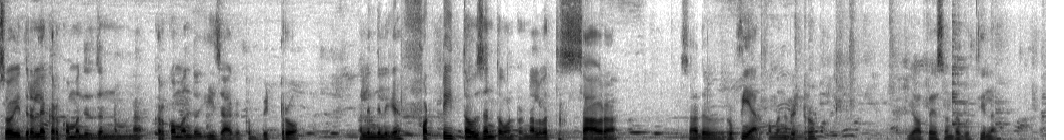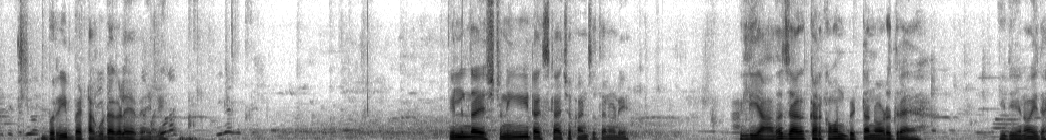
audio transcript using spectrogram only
ಸೊ ಇದರಲ್ಲೇ ಕರ್ಕೊಂಬಂದಿದ್ದನ್ನು ನಮ್ಮನ್ನು. ಕರ್ಕೊಂಬಂದು ಈ ಜಾಗಕ್ಕೆ ಬಿಟ್ಟರು ಅಲ್ಲಿಂದ ಇಲ್ಲಿಗೆ ಫಾರ್ಟಿ ತೌಸಂಡ್ ತೊಗೊಂಡ್ರು. ನಲ್ವತ್ತು ಸಾವಿರ. ಸೊ ಅದು ರುಪಿ ಹಾಕೊಂಬಂದು ಬಿಟ್ಟರು ಯಾವ ಪ್ಲೇಸ್ ಅಂತ ಗೊತ್ತಿಲ್ಲ. ಬರೀ ಬೆಟ್ಟ ಗುಡ್ಡಗಳೇ ಇವೆ ಇಲ್ಲಿ. ಇಲ್ಲಿಂದ ಎಷ್ಟು ನೀಟಾಗಿ ಸ್ಟ್ಯಾಚು ಕಾಣಿಸುತ್ತೆ ನೋಡಿ. ಇಲ್ಲಿ ಯಾವುದೋ ಜಾಗ ಕರ್ಕೊಂಬಂದು ಬಿಟ್ಟ ನೋಡಿದ್ರೆ ಇದೇನೋ ಇದೆ.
